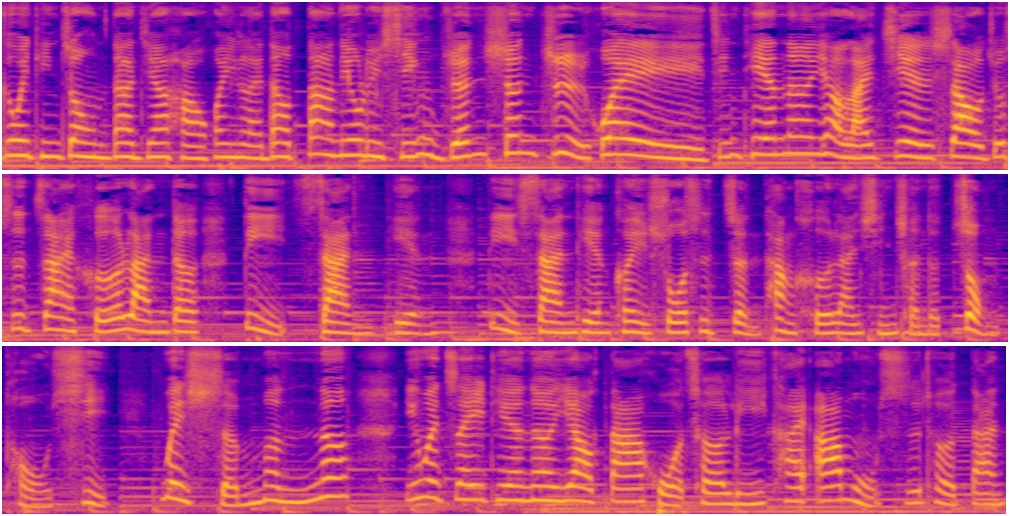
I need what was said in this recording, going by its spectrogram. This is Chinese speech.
各位听众，大家好，欢迎来到大妞旅行人生智慧。今天呢，要来介绍，就是在荷兰的第三天。第三天可以说是整趟荷兰行程的重头戏。为什么呢？因为这一天呢，要搭火车离开阿姆斯特丹。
